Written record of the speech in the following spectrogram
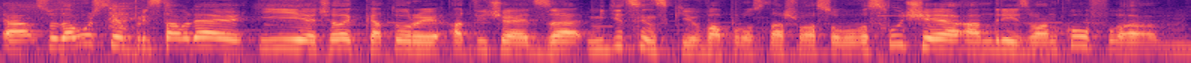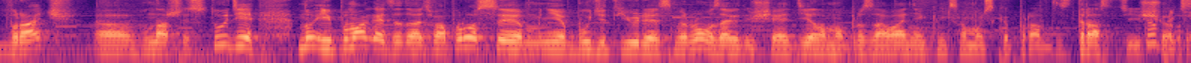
А, с удовольствием представляю и человека, который отвечает за медицинский вопрос нашего особого случая, Андрей Звонков, э, врач э, в нашей студии. Ну и помогать задавать вопросы мне будет Юлия Смирнова, заведующая отделом образования «Комсомольской правды». Здравствуйте еще раз.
